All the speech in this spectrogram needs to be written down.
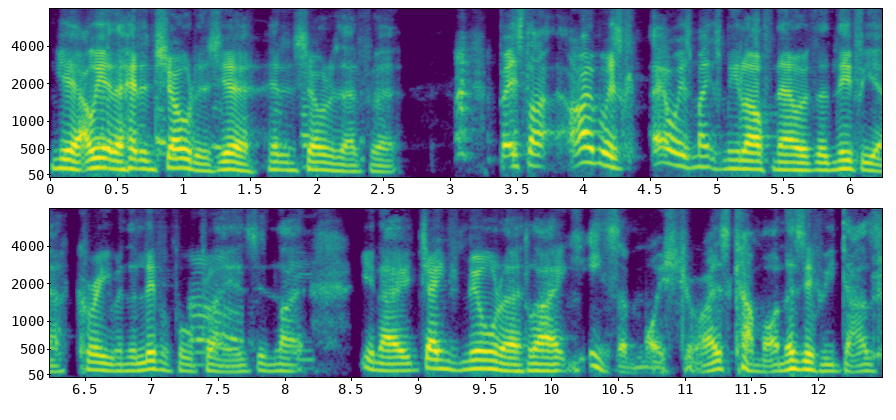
Yeah. Oh yeah, the Head and Shoulders. Yeah, Head and Shoulders advert. But it's like I always, it always makes me laugh now with the Nivea cream and the Liverpool Oh, players and like you know, James Milner, like he's a moisturised. Come on, as if he does.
